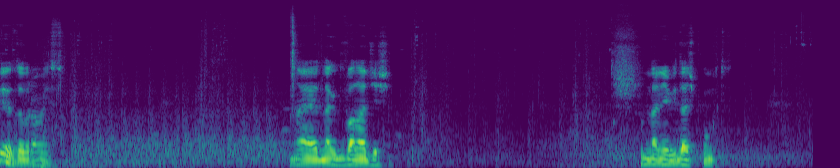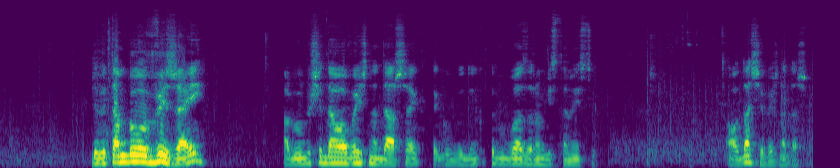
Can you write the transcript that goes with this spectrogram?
Tu jest dobre miejsce. No jednak 2 na 10. Na nie widać punkt. Gdyby tam było wyżej, Albo by się dało wejść na daszek tego budynku, to by była zarąbista miejsce. O, da się wejść na daszek.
